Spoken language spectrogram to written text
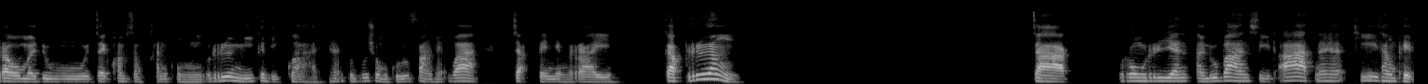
เรามาดูใจความสำคัญของเรื่องนี้กันดีกว่านะฮะคุณผู้ชมคุณผู้ฟังฮะว่าจะเป็นอย่างไร กับเรื่อง จากโรงเรียนอนุบาลศรีธาตุนะฮะที่ทางเพจ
